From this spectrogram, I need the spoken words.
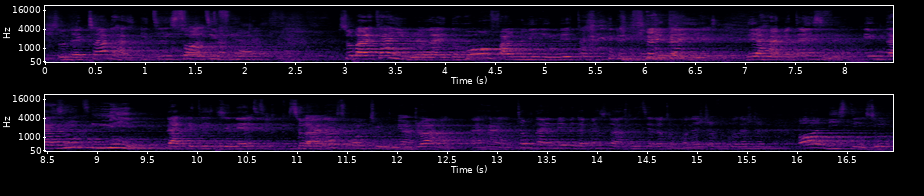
So the child has eaten salty food. So by the time you realize the whole family in later, in later years, they are hypertensive. It doesn't mean that it is genetic. So I just want to Yeah. draw a hand. Sometimes maybe the person has listed a lot of cholesterol, cholesterol, all these things. So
